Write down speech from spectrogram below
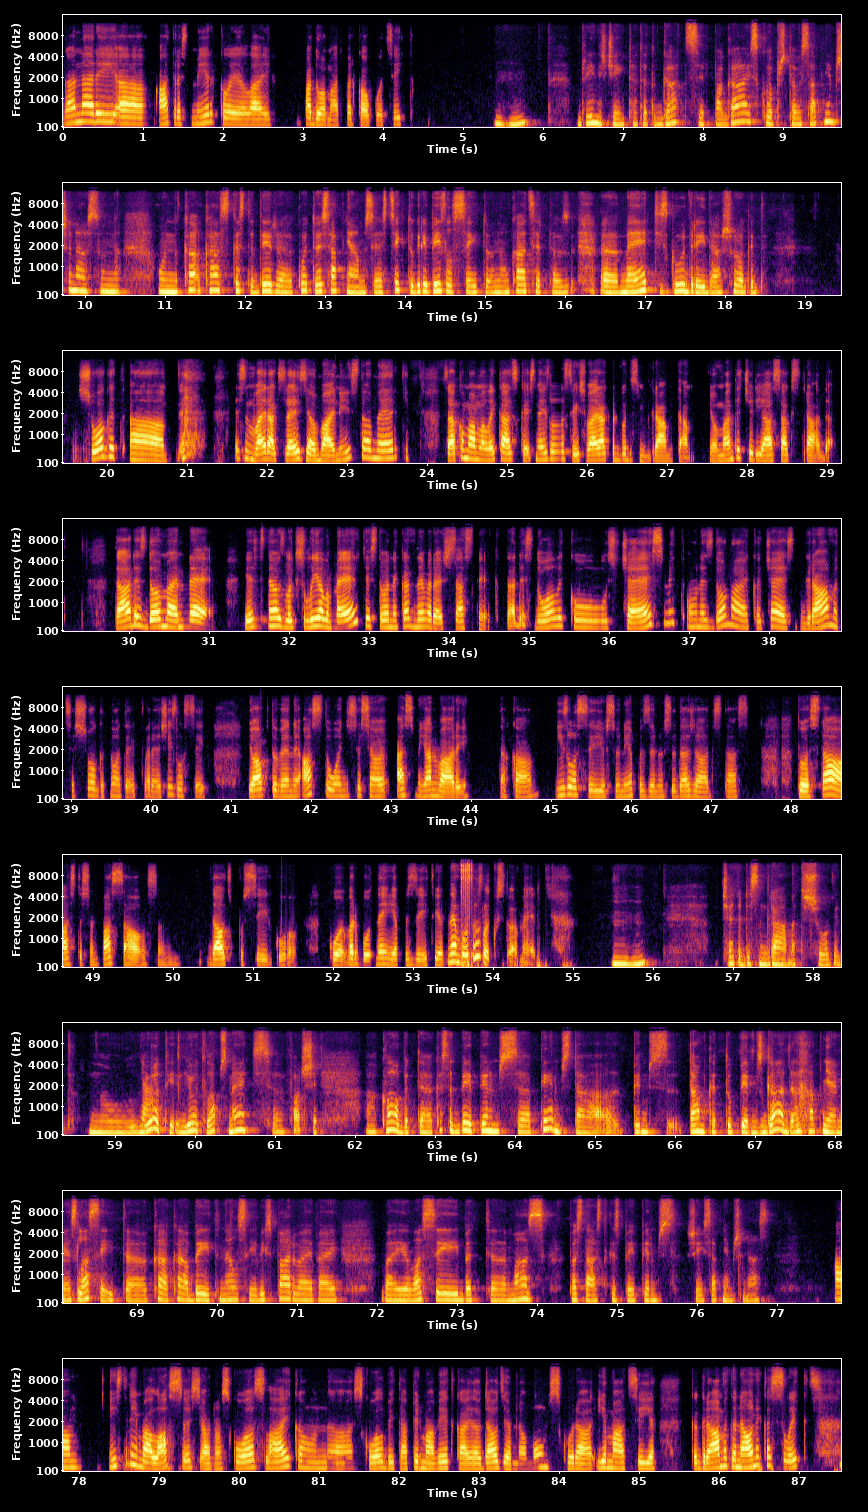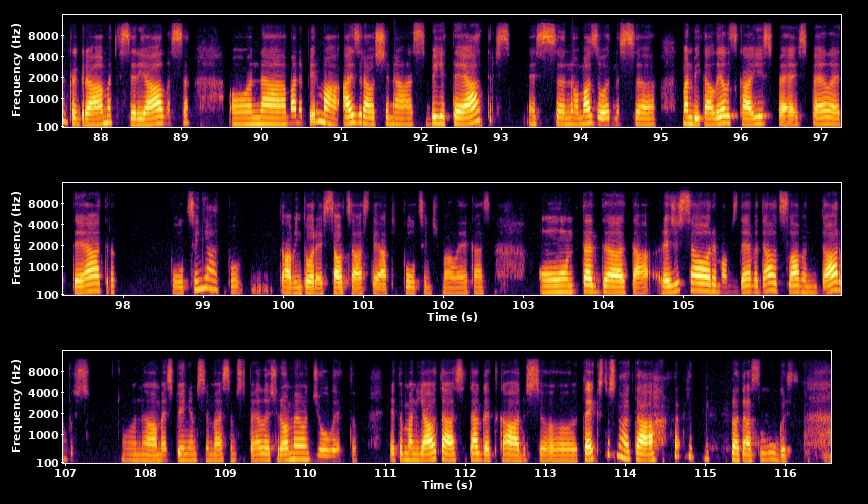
gan arī uh, atrast mirkli, lai padomātu par kaut ko citu. Mm -hmm. Brīnišķīgi. Tātad gads ir pagājis kopš tavas apņemšanās, un, un kā, kas, kas tad ir, ko tu esi apņēmusies, cik tu gribi izlasīt, un, un kāds ir tavs mērķis gudrīdā šogad? Šogad uh, esmu vairākas reizes jau mainījis to mērķi. Sākumā man likās, ka es neizlasīšu vairāk par 20 grāmatām, jo man taču ir jāsāk strādāt. Tāda es domāju, nē, ja es neuzlikšu lielu mērķi, es to nekad nevarēšu sasniegt. Tad es noliku uz 40, un es domāju, ka 40 grāmatas es šogad noteikti varēšu izlasīt, jo aptuveni 8 es jau esmu janvārī izlasījusi un iepazinusi dažādas tās stāstus un pasaules un daudzpusīgo, ko varbūt neiepazītu, ja nebūtu uzlikusi to mērķi. Mm -hmm. 40 grāmatas šogad. Nu, Jā. ļoti, ļoti labs mērķis, forši. Klau, bet kas tad bija pirms, pirms, tā, pirms tam, kad tu pirms gada apņēmies lasīt? Kā, kā bija? Tu nelasīji vispār vai, vai, vai lasīji, bet maz pastāsti, kas bija pirms šīs apņemšanās? Um, Īstenībā lasu es jau no skolas laika, un uh, skola bija tā pirmā vieta, kā jau daudziem no mums, kurā iemācīja, ka grāmata nav nekas slikts, ka grāmatas ir jālasa. Un uh, mana pirmā aizraušanās bija teātris. Es uh, no mazotnes, uh, man bija tā lieliskā iespēja spēlēt teātra pulciņā, pul, tā viņi toreiz saucās teātra pulciņš, man liekas. Un tad uh, tā režisore mums deva daudz slavenu darbus, Un, uh, mēs pieņemsim, esam spēlējuši Romeo un Džulietu. Ja tu man jautāsi tagad kādus uh, tekstus no, tā, no tās lūgas,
